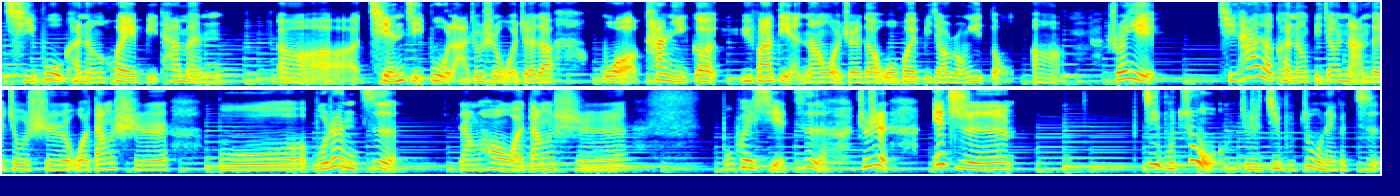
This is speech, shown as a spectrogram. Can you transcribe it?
起步可能会比他们。呃，前几步啦，就是我觉得我看一个语法点呢，我觉得我会比较容易懂啊，所以其他的可能比较难的就是我当时不不认字，然后我当时不会写字，就是一直记不住，就是记不住那个字，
